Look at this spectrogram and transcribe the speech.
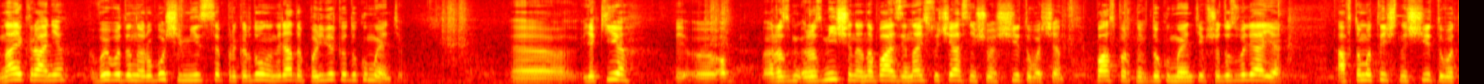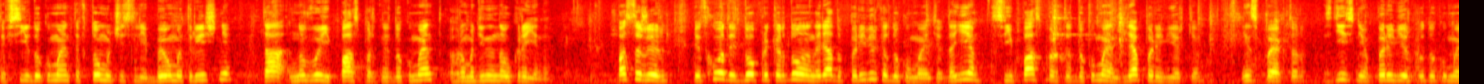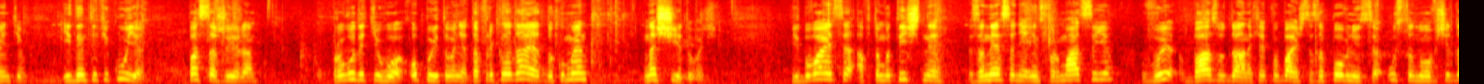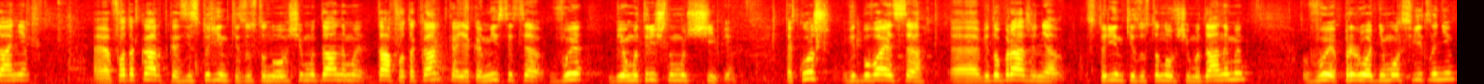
На екрані виведено робоче місце прикордонного наряду перевірка документів, е, які е, об- роз- розміщені на базі найсучаснішого щитувача паспортних документів, що дозволяє автоматично щитувати всі документи, в тому числі біометричні та новий паспортний документ громадянина України. Пасажир підходить до прикордонного наряду перевірка документів, дає свій паспортний документ для перевірки. Інспектор здійснює перевірку документів, ідентифікує пасажира, проводить його опитування та прикладає документ на щитувач. Відбувається автоматичне занесення інформації в базу даних. Як ви бачите, заповнюються установчі дані, е, фотокартка зі сторінки з установчими даними та фотокартка, яка міститься в біометричному щіпі. Також відбувається е, відображення сторінки з установчими даними в природньому освітленні,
